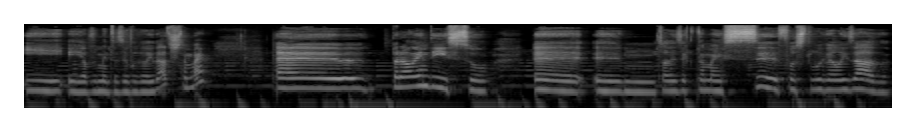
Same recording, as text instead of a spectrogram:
e, e, obviamente, as ilegalidades também. Uh, para além disso, uh, um, só dizer que também, se fosse legalizado,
